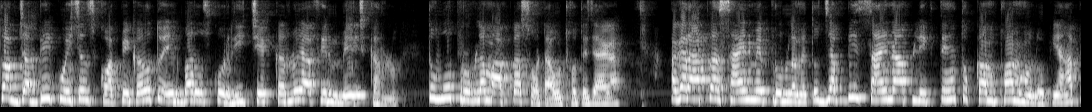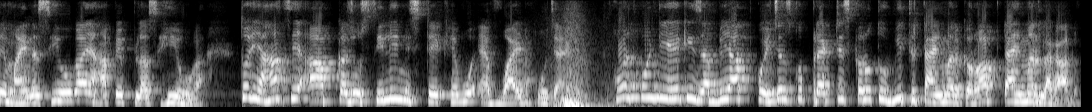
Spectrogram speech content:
तो आप जब भी क्वेश्चंस कॉपी करो तो एक बार उसको रीचेक कर लो या फिर मैच कर लो। तो वो प्रॉब्लम आपका सॉर्ट आउट होते जाएगा। अगर आपका साइन में प्रॉब्लम है तो जब भी साइन आप लिखते हैं तो कंफर्म हो लो कि यहाँ पे माइनस ही होगा, यहाँ पे प्लस ही होगा। तो यहाँ से आपका जो सिली मिस्टेक है, वो अवॉइड हो जाएगा। फोर्थ पॉइंट ये है कि जब भी आप क्वेश्चंस को प्रैक्टिस करो तो विथ टाइमर करो, आप टाइमर लगा लो।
